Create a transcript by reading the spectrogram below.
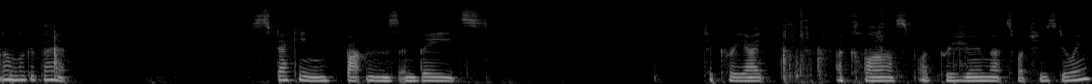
Oh, look at that. Stacking buttons and beads to create a clasp. I presume that's what she's doing.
